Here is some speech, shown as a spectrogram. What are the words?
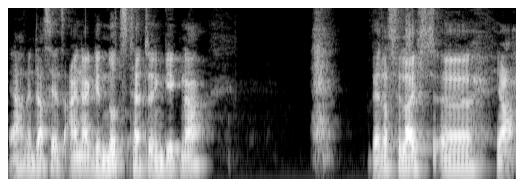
ja, wenn das jetzt einer genutzt hätte, ein Gegner, wäre das vielleicht äh, ja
